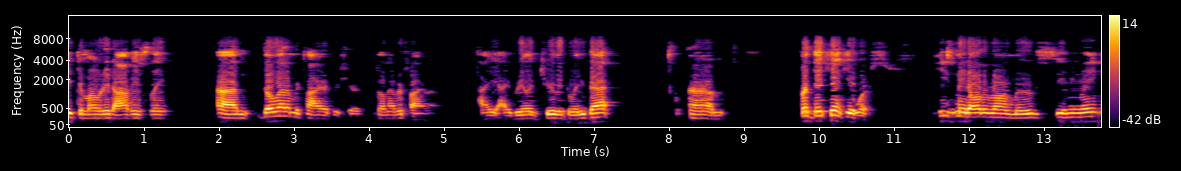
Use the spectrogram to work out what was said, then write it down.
get demoted, obviously. Um, they'll let him retire for sure. They'll never fire him. I, I really truly believe that. Um, but they can't get worse. He's made all the wrong moves seemingly,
